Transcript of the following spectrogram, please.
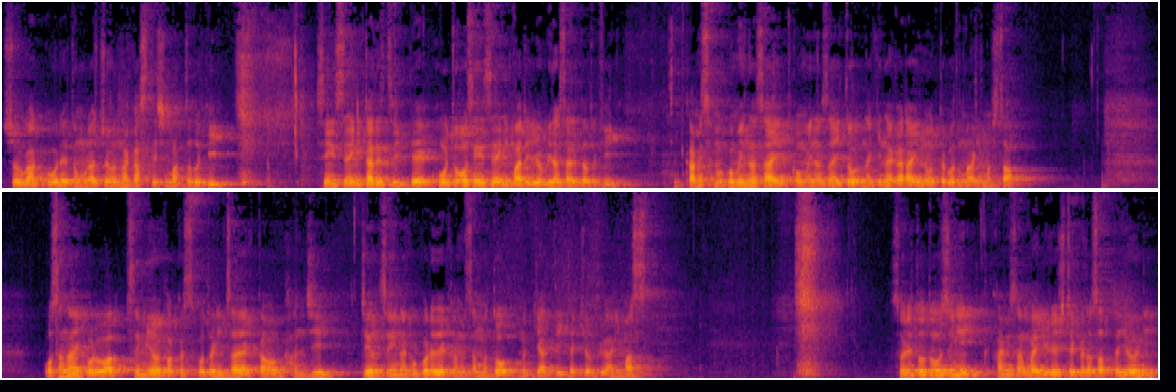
小学校で友達を泣かせてしまった時先生に立てついて校長先生にまで呼び出された時神様ごめんなさいごめんなさいと泣きながら祈ったこともありました。幼い頃は罪を隠すことに罪悪感を感じ純粋な心で神様と向き合っていた記憶があります。それと同時に神様が許してくださったように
